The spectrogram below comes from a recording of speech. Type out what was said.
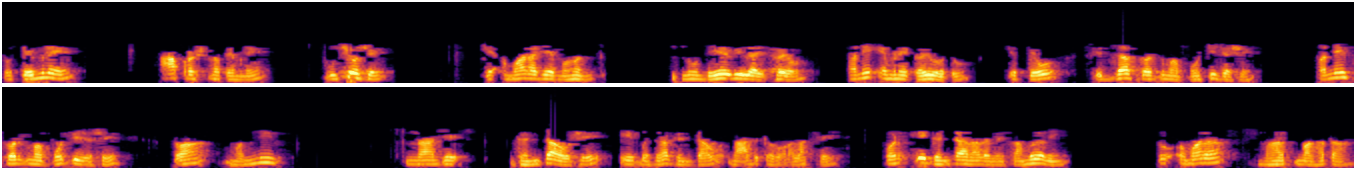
તો તેમણે આ પ્રશ્ન તેમણે પૂછ્યો છે કે અમારા જે મહંતનું દેહ વિલય થયો અને એમણે કહ્યું હતું કે તેઓ સીધા પહોંચી જશે. અને સ્વર્ગમાં પહોંચી જશે, તો આ મંદિર ના જે ઘંટાઓ છે, એ બધા ઘંટાઓ નાદ કરવા લાગશે. પણ એ ઘંટા નાદ અમે સાંભળ્યો નહીં. તો અમારા મહાત્મા હતા.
